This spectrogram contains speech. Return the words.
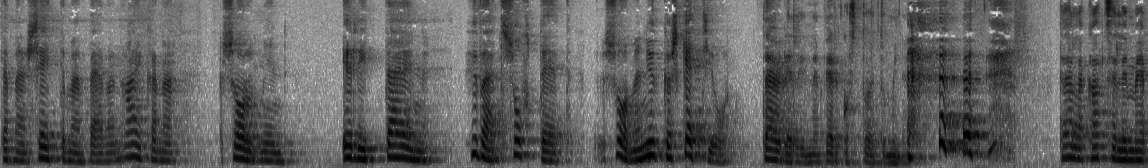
tämän seitsemän päivän aikana solmin erittäin hyvät suhteet Suomen ykkösketjuun. Täydellinen verkostoituminen. Täällä katselemme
